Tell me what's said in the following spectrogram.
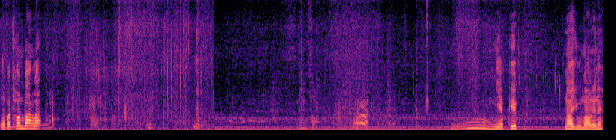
ได้ปลาช่อนบ้างละหนึ่งสองโอ้เงียบกริบน่าอยู่มากเลยนะ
